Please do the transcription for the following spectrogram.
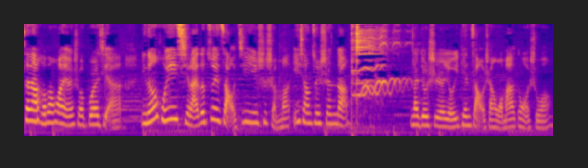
塞纳河畔花园说，波儿姐，你能回忆起来的最早记忆是什么？印象最深的？那就是有一天早上，我妈跟我说：“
